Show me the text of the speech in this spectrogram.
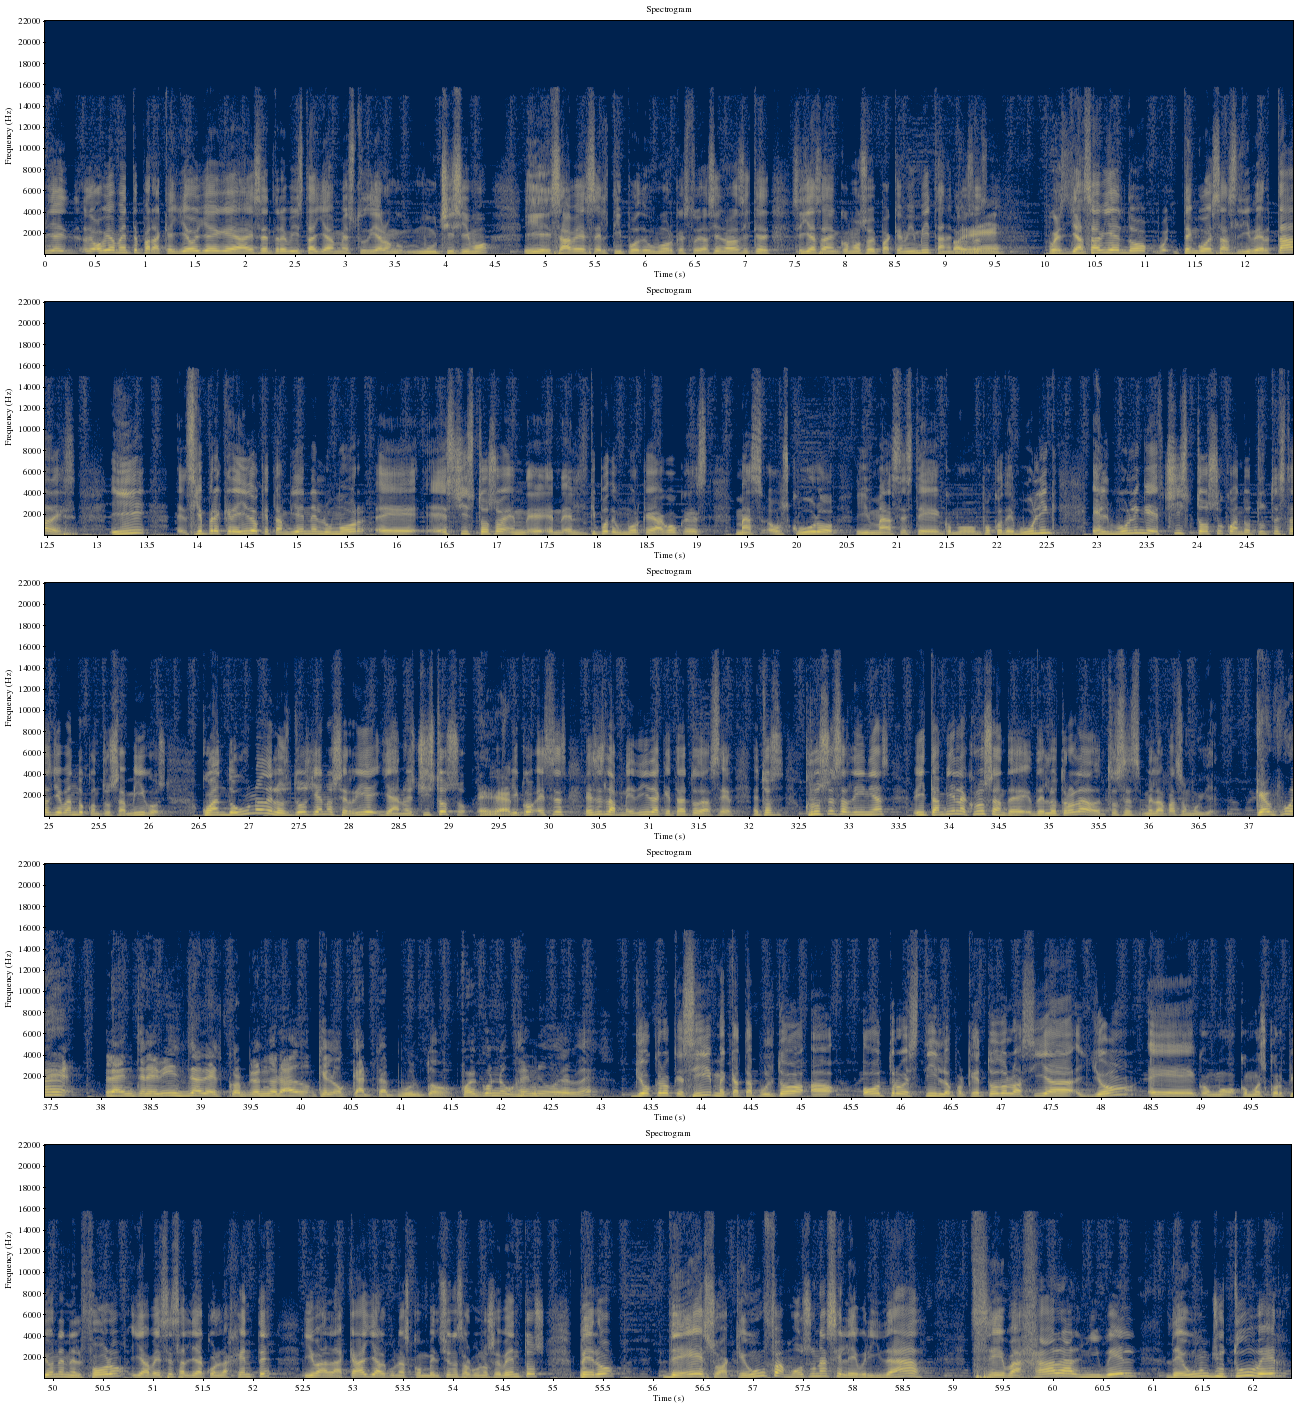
Obviamente para que yo llegue a esa entrevista ya me estudiaron muchísimo y sabes el tipo de humor que estoy haciendo. Ahora sí que si ya saben cómo soy, ¿para qué me invitan? Entonces, pues ya sabiendo, pues, tengo esas libertades. Y eh, siempre he creído que también el humor eh, es chistoso en, en el tipo de humor que hago, que es más oscuro y más este como un poco de bullying. El bullying es chistoso cuando tú te estás llevando con tus amigos. Cuando uno de los dos ya no se ríe, ya no es chistoso. ¿Me Exacto. Esa es, esa es la medida que trato de hacer. Entonces, cruzo esas líneas y también la cruzan de- del otro lado. Entonces, me la paso muy bien. ¿Qué fue la entrevista de Escorpión Dorado que lo catapultó? ¿Fue con Eugenio Derbez? Yo creo que sí, me catapultó a otro estilo, porque todo lo hacía yo eh, como, como escorpión en el foro y a veces salía con la gente, iba a la calle, a algunas convenciones, a algunos eventos, pero de eso, a que un famoso, una celebridad, se bajara al nivel de un youtuber,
